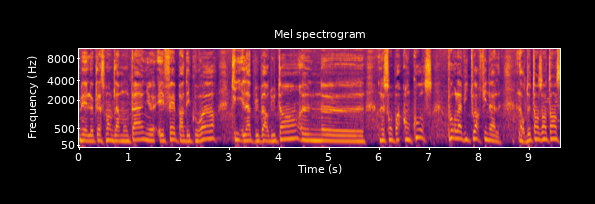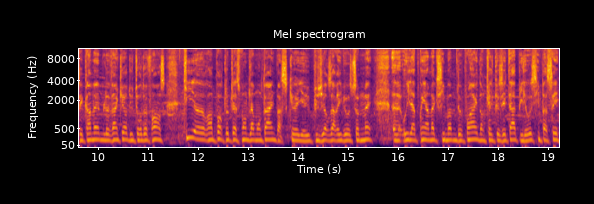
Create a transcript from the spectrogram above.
mais le classement de la montagne est fait par des coureurs qui, la plupart du temps, euh, ne, ne sont pas en course pour la victoire finale. Alors, de temps en temps, c'est quand même le vainqueur du Tour de France qui euh, remporte le classement de la montagne parce qu'il y a eu plusieurs arrivées au sommet euh, où il a pris un maximum de points et dans quelques étapes, il est aussi passé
